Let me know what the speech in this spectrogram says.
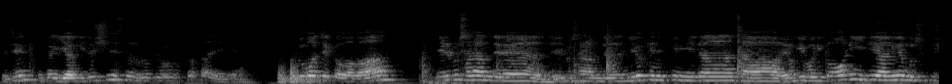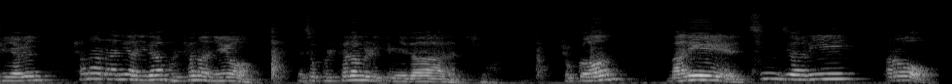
그지? 그러니까 이야기도 시대순으로 쭉 썼다는 얘기야. 두 번째 거 봐봐. 일부 사람들은, 일부 사람들은 이렇게 느낍니다. 자, 여기 보니까 어니지하면 무슨 뜻이냐면 편안함이 아니라 불편함이에요. 그래서 불편함을 느낍니다. 라는 뜻이에요. 조건. 만일 친절이 바로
